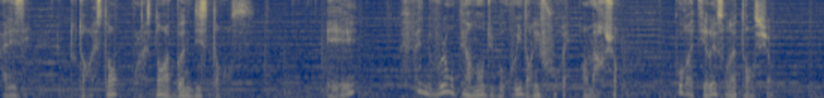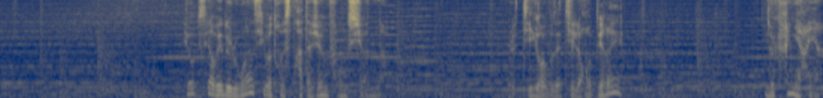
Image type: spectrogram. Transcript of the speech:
Allez-y, tout en restant pour l'instant à bonne distance. Et faites volontairement du bruit dans les fourrés en marchant pour attirer son attention. Observez de loin si votre stratagème fonctionne. Le tigre vous a-t-il repéré? Ne craignez rien,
